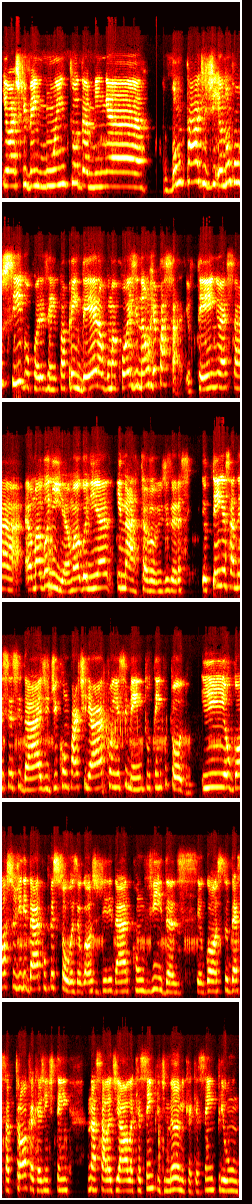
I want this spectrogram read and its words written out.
e eu acho que vem muito da minha vontade de. Eu não consigo, por exemplo, aprender alguma coisa e não repassar. Eu tenho essa. É uma agonia, uma agonia inata, vamos dizer assim. Eu tenho essa necessidade de compartilhar conhecimento o tempo todo. E eu gosto de lidar com pessoas, eu gosto de lidar com vidas, eu gosto dessa troca que a gente tem na sala de aula, que é sempre dinâmica, que é sempre um,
